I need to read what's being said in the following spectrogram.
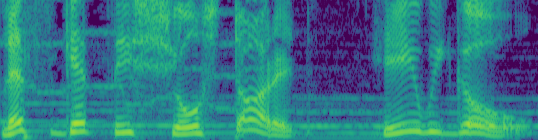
let's get this show started. Here we go.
